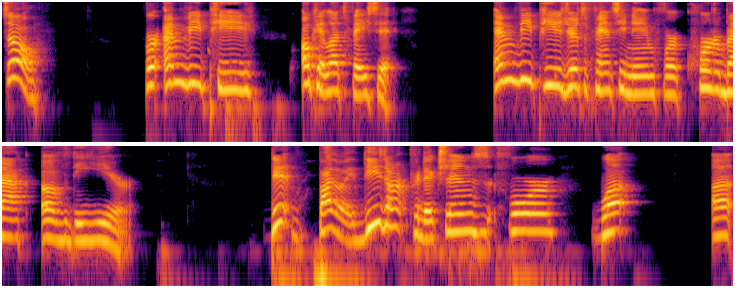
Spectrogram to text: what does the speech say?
So, for MVP, okay, let's face it. MVP is just a fancy name for quarterback of the year. by the way, these aren't predictions for what uh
